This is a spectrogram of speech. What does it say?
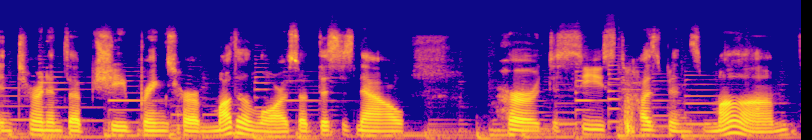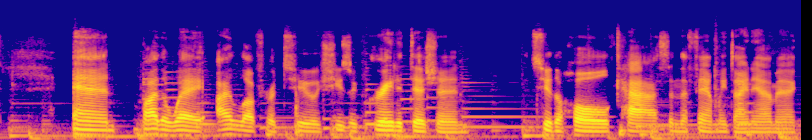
in turn ends up she brings her mother-in-law. So this is now her deceased husband's mom. And by the way i love her too. She's a great addition to the whole cast and the family dynamic.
